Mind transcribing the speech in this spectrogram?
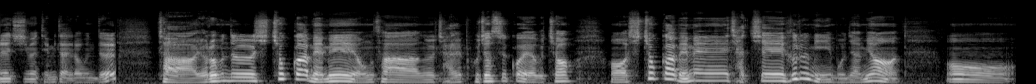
보내주시면 됩니다, 여러분들. 자, 여러분들 시초가 매매 영상을 잘 보셨을 거예요. 그쵸? 어, 시초가 매매 자체의 흐름이 뭐냐면, 어,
